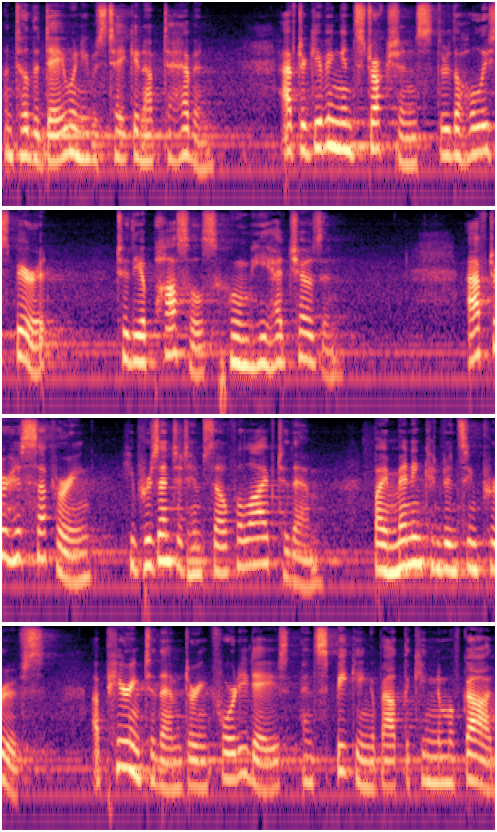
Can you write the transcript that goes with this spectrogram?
until the day when he was taken up to heaven, after giving instructions through the Holy Spirit to the apostles whom he had chosen. After his suffering, he presented himself alive to them by many convincing proofs, appearing to them during 40 days and speaking about the kingdom of God.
